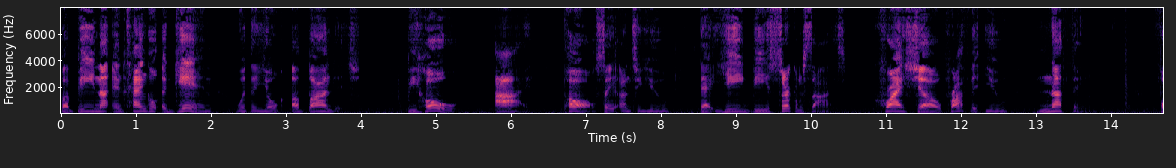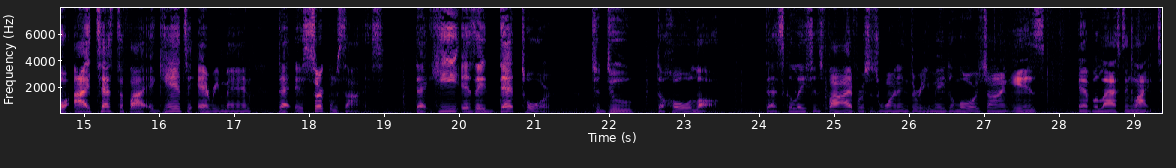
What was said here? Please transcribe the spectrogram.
But be not entangled again with the yoke of bondage. Behold, I, Paul, say unto you, that ye be circumcised Christ shall profit you nothing. For I testify again to every man that is circumcised, that he is a debtor to do the whole law. That's Galatians 5, verses 1 and 3. May the Lord shine his everlasting light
